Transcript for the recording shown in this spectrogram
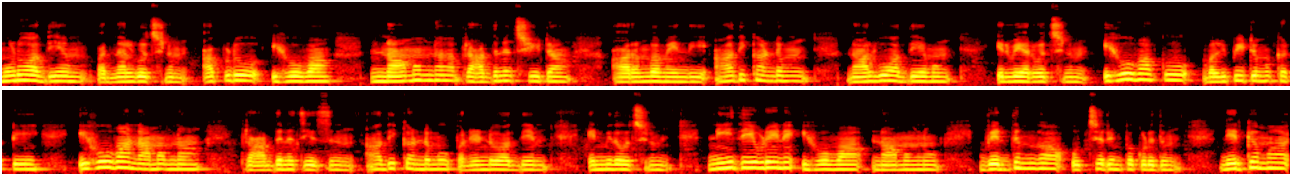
మూడో అధ్యాయం పద్నాలుగు వచనం. అప్పుడు ఇహోవా నామంన ప్రార్థన చేయట ఆరంభమైంది. ఆది కాండం నాలుగో అధ్యాయం ఇరవై ఆరు వచనం. ఇహోవాకు బలిపీఠము కట్టి ఇహోవా నామంన ప్రార్థన చేసిన ఆది ఖండము పన్నెండో అధ్యాయం ఎనిమిదో వచనం. నీ దేవుడైన ఇహోవా నామంను వ్యర్థంగా ఉచ్చరింపకూడదు. నిర్గమ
